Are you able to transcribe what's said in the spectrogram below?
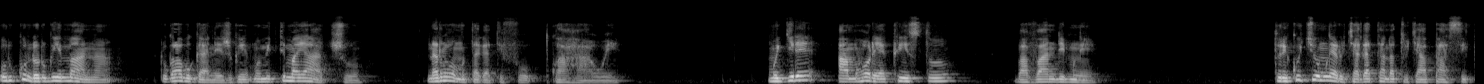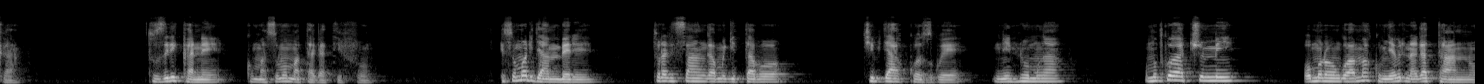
Urukundo rw'imana rwabuganijwe mu mitima yacu na roho mutagatifu twahawe. Mugire amahoro ya kristu bavandimwe. Turi ku cyumweru cya gatandatu cya pasika. Tuzirikane ku masomo matagatifu. Isomo rya mbere turarisanga mu gitabo cy'ibyakozwe n'intumwa umutwe wa cumi umurongo wa makumyabiri na gatanu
